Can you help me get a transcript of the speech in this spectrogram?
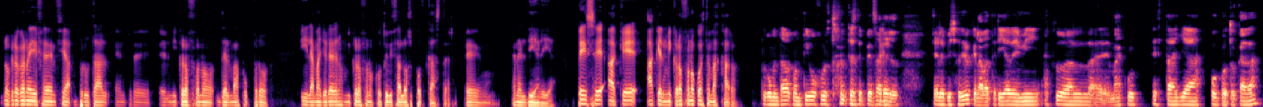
No creo que haya diferencia brutal entre el micrófono del MacBook Pro y la mayoría de los micrófonos que utilizan los podcasters en el día a día pese a que, a que el micrófono cueste más caro. Lo comentaba contigo justo antes de empezar el, episodio que la batería de mi actual eh, MacBook está ya poco tocada.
